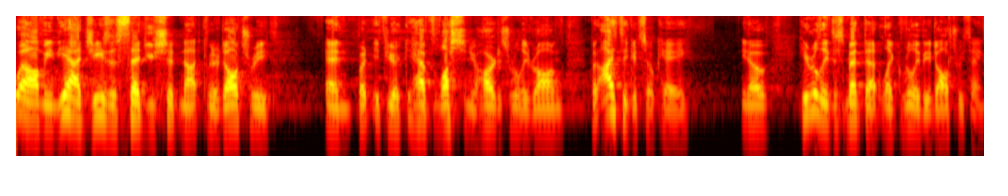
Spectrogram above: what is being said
Well, I mean, yeah, Jesus said you should not commit adultery, and but if you have lust in your heart, it's really wrong. But I think it's okay. You know, he really just meant that, like really the adultery thing.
